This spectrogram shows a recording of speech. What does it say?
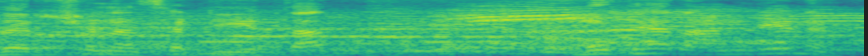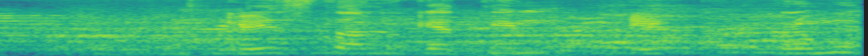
दर्शनासाठी येतात. मोठ्या रांगेनं केस तालुक्यातील एक प्रमुख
